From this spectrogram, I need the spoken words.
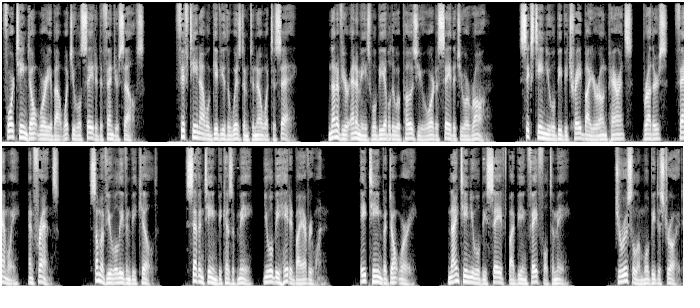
14 Don't worry about what you will say to defend yourselves. 15 I will give you the wisdom to know what to say. None of your enemies will be able to oppose you or to say that you are wrong. 16 You will be betrayed by your own parents, brothers, family, and friends. Some of you will even be killed. 17 Because of me, you will be hated by everyone. 18 But don't worry. 19 You will be saved by being faithful to me. Jerusalem will be destroyed.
